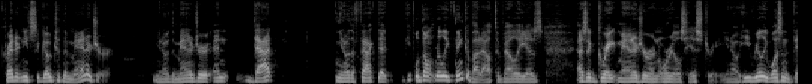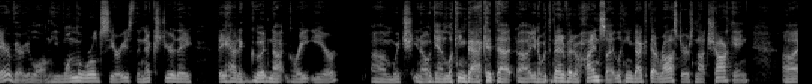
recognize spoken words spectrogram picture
credit needs to go to the manager, you know, the manager and that, you know, the fact that people don't really think about Altobelli as, as a great manager in Orioles history. You know, he really wasn't there very long. He won the World Series. The next year they, they had a good, not great year, um, which, you know, again, looking back at that, uh, you know, with the benefit of hindsight, looking back at that roster is not shocking. Uh,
